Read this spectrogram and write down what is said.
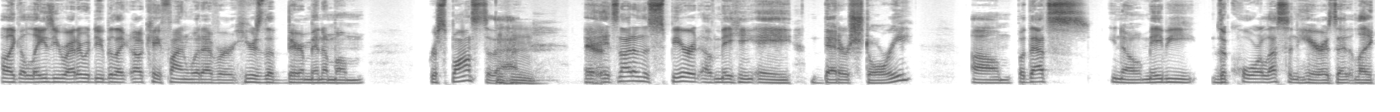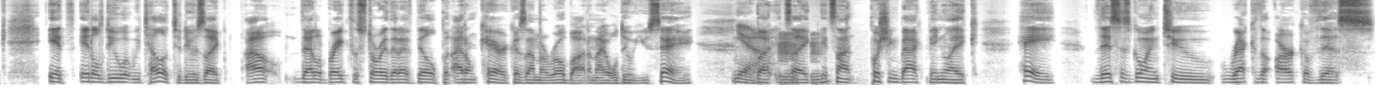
like a lazy writer would do be like okay fine whatever here's the bare minimum response to that Mhm. It's not in the spirit of making a better story um but that's you know maybe the core lesson here is that like it it'll do what we tell it to do is like i'll that'll break the story that i've built but i don't care because i'm a robot and i will do what you say Yeah. but it's like Mhm. it's not pushing back being like hey this is going to wreck the arc of this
